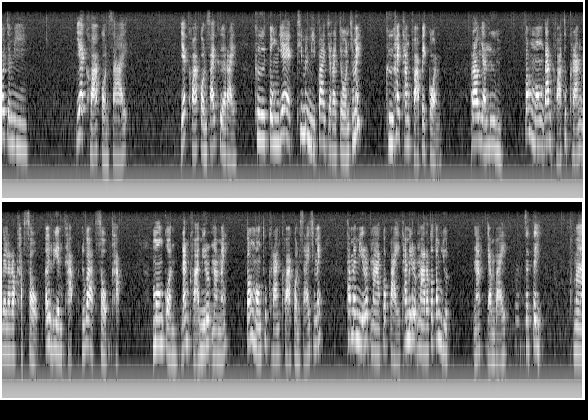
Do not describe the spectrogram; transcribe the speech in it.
ก็จะมีแยกขวาก่อนซ้าย แยกขวาก่อนซ้ายคืออะไร คือตรงแยกที่ไม่มีป้ายจราจรใช่ไหมคือให้ทางขวาไปก่อน เราอย่าลืมต้องมองด้านขวาทุกครั้งเวลาเราขับสอบเอ้ยเรียนขับ หรือว่าสอบขับ มองก่อนด้านขวามีรถมาไหม ต้องมองทุกครั้งขวาก่อนซ้ายใช่ไหมถ้าไม่มีรถมาก็ไป ถ้ามีรถมาเราก็ต้องหยุดนะจำไว้ สติมา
